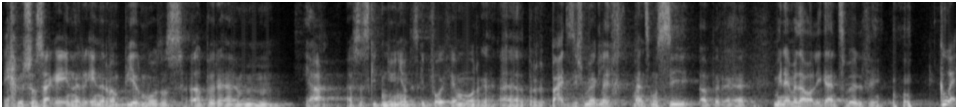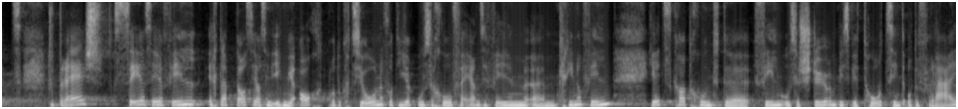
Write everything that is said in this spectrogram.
Ich würde schon sagen, eher, eher Vampirmodus. Aber ähm, ja, also es gibt 9 und es gibt 5 Uhr am Morgen. Äh, aber beides ist möglich, wenn es muss sein. Aber äh, wir nehmen auch alle gerne 12 Uhr. Gut. Du drehst sehr, sehr viel. Ich glaube, das Jahr sind irgendwie acht Produktionen von dir rausgekommen. Fernsehfilm, ähm, Kinofilm. Jetzt gerade kommt der Film aus Stürm, bis wir tot sind oder frei.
